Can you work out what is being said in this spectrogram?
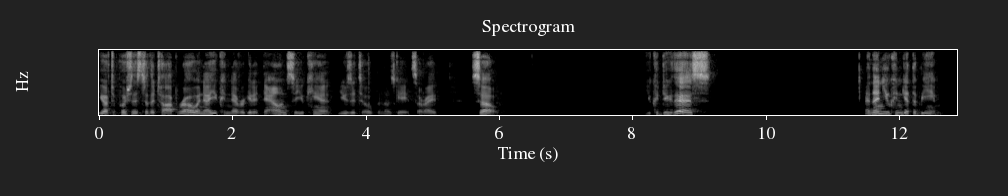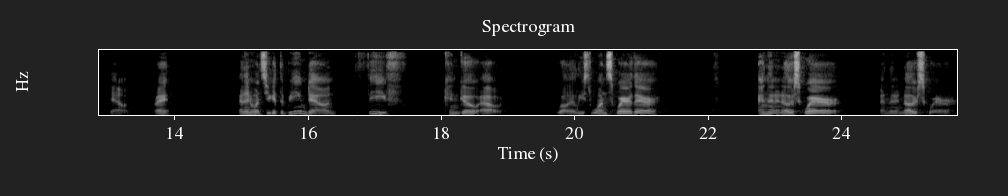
you have to push this to the top row and now you can never get it down, so you can't use it to open those gates, all right? So you could do this and then you can get the beam down, right? And then once you get the beam down, the thief can go out. Well, at least one square there, and then another square, and then another square.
